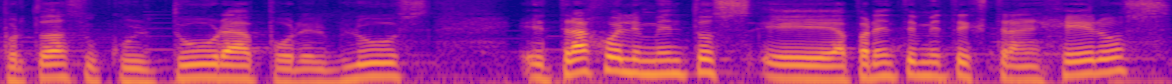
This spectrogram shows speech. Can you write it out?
por toda su cultura, por el blues. trajo elementos aparentemente extranjeros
